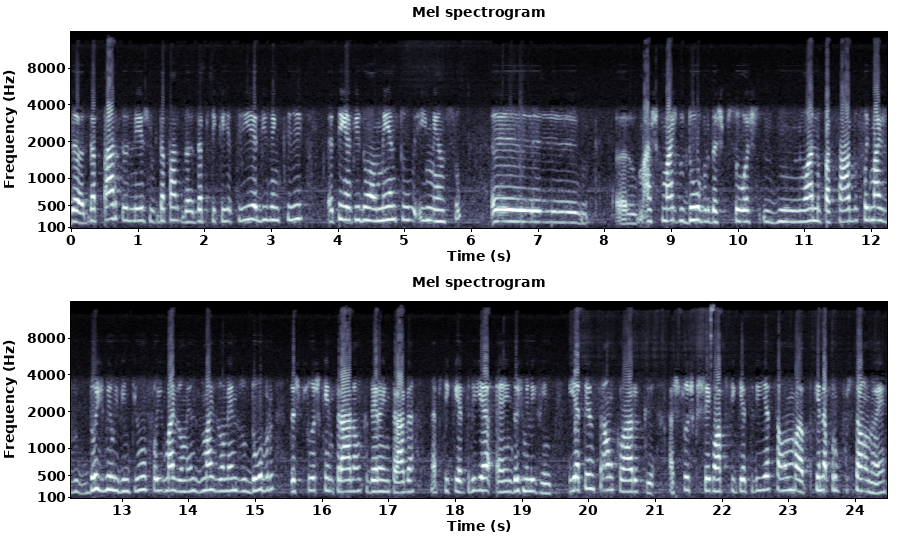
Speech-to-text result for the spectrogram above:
Da, da, parte mesmo, da parte da, da psiquiatria, dizem que tem havido um aumento imenso. Uh, acho que mais do dobro das pessoas no ano passado, foi mais de 2021, foi mais ou menos, mais ou menos o dobro das pessoas que entraram, que deram entrada na psiquiatria em 2020. E atenção, claro que as pessoas que chegam à psiquiatria são uma pequena proporção, não é?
